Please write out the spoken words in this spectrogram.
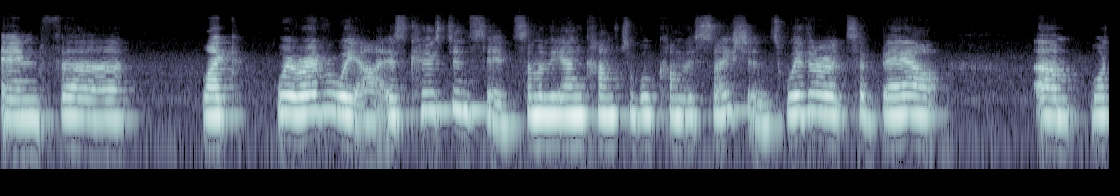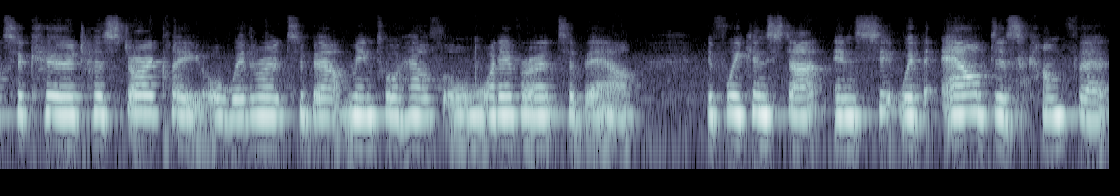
And for like wherever we are, as Kirsten said, some of the uncomfortable conversations, whether it's about um, what's occurred historically or whether it's about mental health or whatever it's about, if we can start and sit with our discomfort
